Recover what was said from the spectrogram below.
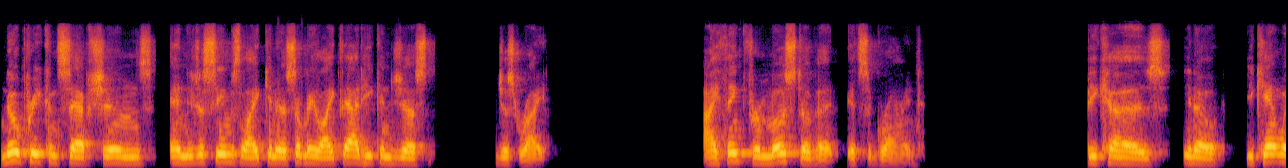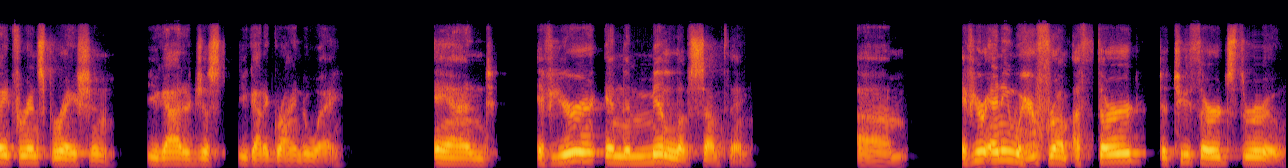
no preconceptions, and it just seems like you know somebody like that he can just just write. I think for most of it, it's a grind because, you know, you can't wait for inspiration. You got to just, you got to grind away. And if you're in the middle of something, um, if you're anywhere from a third to two thirds through,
